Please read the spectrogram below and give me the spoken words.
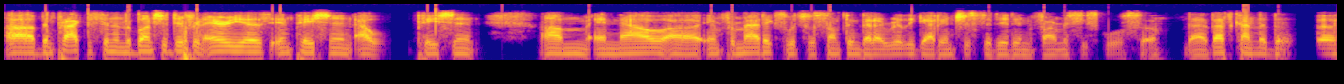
Uh, I've been practicing in a bunch of different areas, inpatient, outpatient um, and now uh, informatics, which was something that I really got interested in in pharmacy school. So that, that's kind of the uh,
